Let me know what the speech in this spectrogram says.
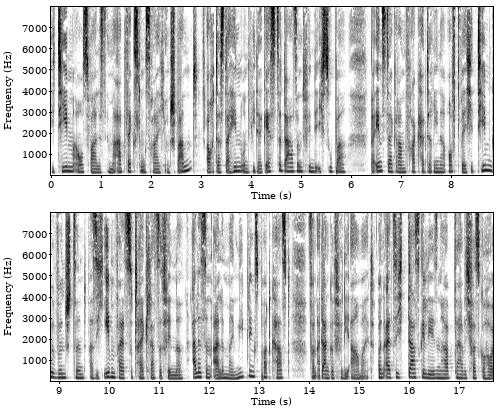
Die Themenauswahl ist immer abwechslungsreich und spannend. Auch dass da hin und wieder Gäste da sind, finde ich super. Bei Instagram fragt Katharina oft, welche Themen gewünscht sind, was ich ebenfalls total klasse finde. Alles in allem mein Lieblingspodcast von Danke für die Arbeit. Und als ich das gelesen habe, da habe ich fast geheult,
